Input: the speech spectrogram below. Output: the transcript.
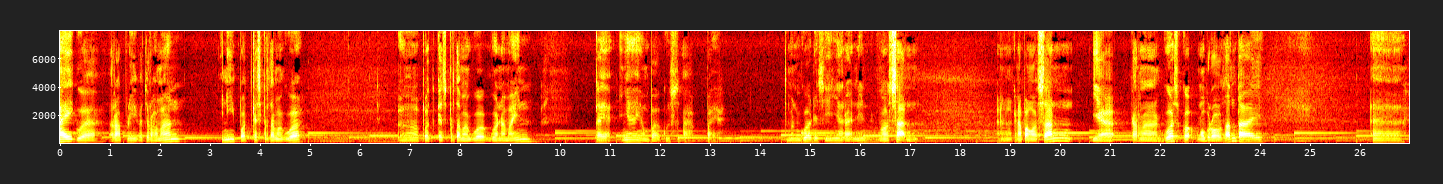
Hai, gue Rapli Fatur Rahman. Ini podcast pertama gue. Uh, podcast pertama gue, gue namain kayaknya yang bagus apa ya? Temen gue ada sih nyaranin ngosan. Uh, kenapa ngosan? Ya karena gue suka ngobrol santai. Uh,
